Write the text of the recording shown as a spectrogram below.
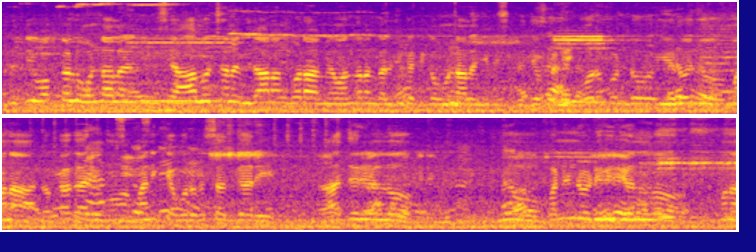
ప్రతి ఒక్కళ్ళు ఉండాలని చెప్పేసి ఆలోచన విధానం కూడా మేమందరం కలిసికట్టుగా ఉండాలని చెప్పేసి ప్రతి ఒక్కరిని కోరుకుంటూ ఈరోజు మన దొక్క గారి మాణిక్య వరప్రసాద్ గారి ఆధ్వర్యంలో మేము పన్నెండో డివిజన్లో మన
